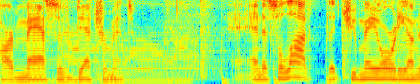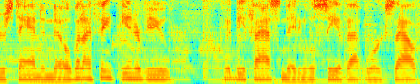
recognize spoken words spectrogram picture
our massive detriment. And it's a lot that you may already understand and know, but I think the interview could be fascinating. We'll see if that works out.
